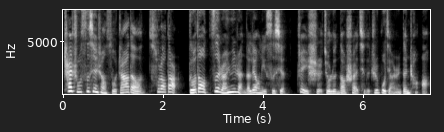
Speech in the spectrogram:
拆除丝线上所扎的塑料袋儿，得到自然晕染的亮丽丝线。这时就轮到帅气的织布匠人登场了。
